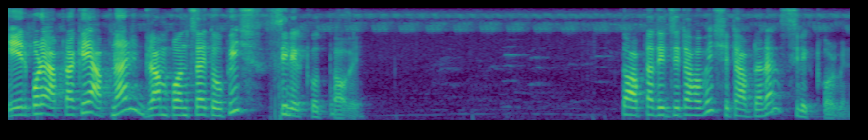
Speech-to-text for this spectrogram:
এরপরে আপনাকে আপনার গ্রাম পঞ্চায়েত অফিস সিলেক্ট করতে হবে। তো আপনাদের যেটা হবে সেটা আপনারা সিলেক্ট করবেন।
